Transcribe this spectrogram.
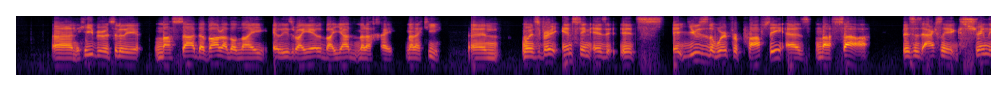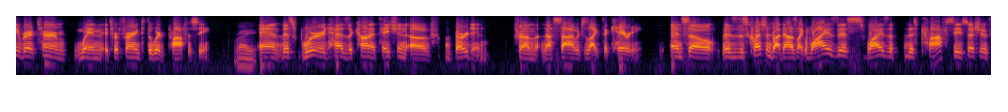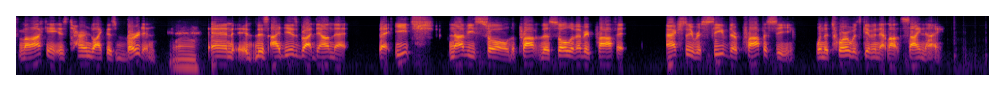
And Hebrew, it's literally Masa Davar Adonai El Israel Bayad Malachi. Malachi. And what's very interesting is it, it's it uses the word for prophecy as Masa. This is actually an extremely rare term when it's referring to the word prophecy. Right. And this word has the connotation of burden from nasa, which is like to carry. And so there's this question brought down. It's like, why is this? Why is the, this prophecy associated with Malachi is termed like this burden? Wow. And it, this idea is brought down that that each Navi soul, the prop, the soul of every prophet, actually received their prophecy when the Torah was given at Mount Sinai,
